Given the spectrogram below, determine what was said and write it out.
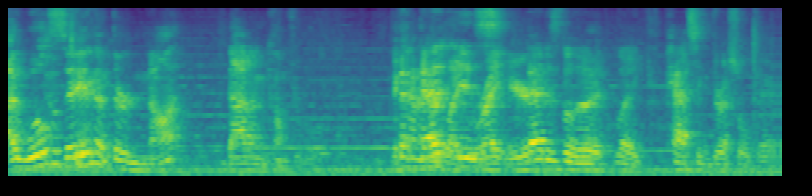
I, I, I will say that they're not that uncomfortable. They That- kind of that hurt like is- right here. That is the like passing threshold there.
